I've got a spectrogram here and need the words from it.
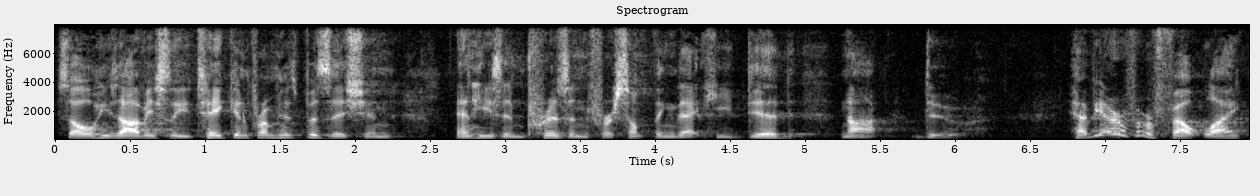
So he's obviously taken from his position and he's in prison for something that he did not do. Have you ever felt like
